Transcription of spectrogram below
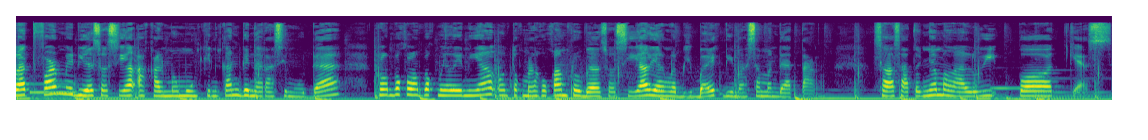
Platform media sosial akan memungkinkan generasi muda, kelompok-kelompok milenial untuk melakukan perubahan sosial yang lebih baik di masa mendatang. Salah satunya melalui podcast.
